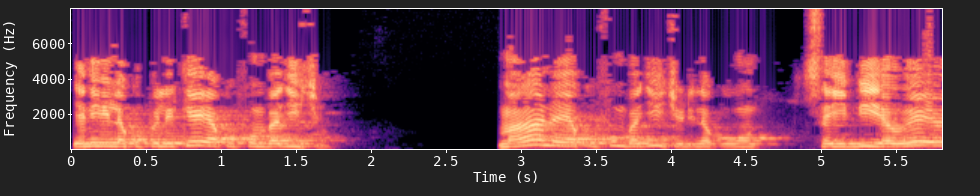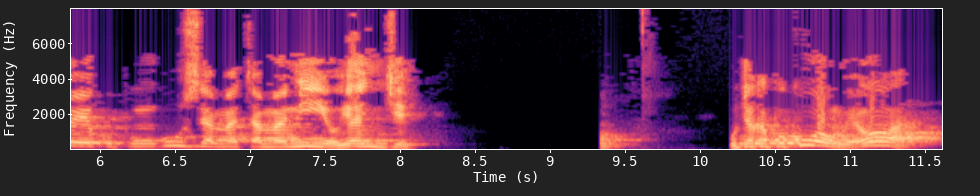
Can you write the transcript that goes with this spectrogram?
Yani linakupelekea kufumba jicho maana ya kufumba jicho linakusaidia wewe kupunguza matamanio ya nje. Utakapokuwa umeoa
